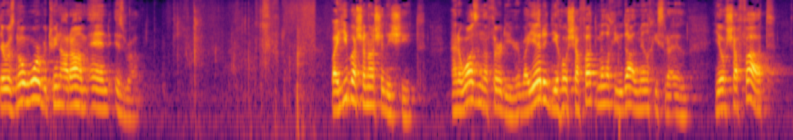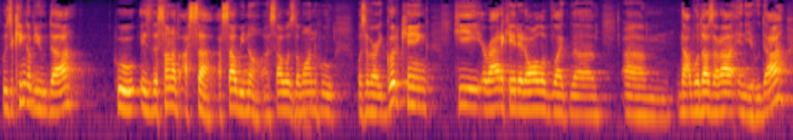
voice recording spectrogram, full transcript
There was no war between Aram and Israel. By bashana shelishit, and it was in the third year. Yehoshaphat, who's the king of Yehuda, who is the son of Asa. Asa we know. Asa was the one who was a very good king. He eradicated all of like the um, the Avodah Zarah in Yehuda.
